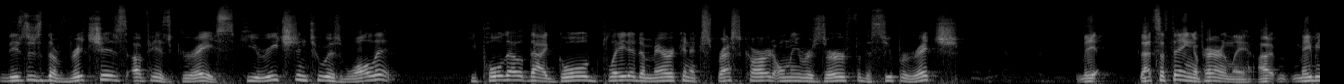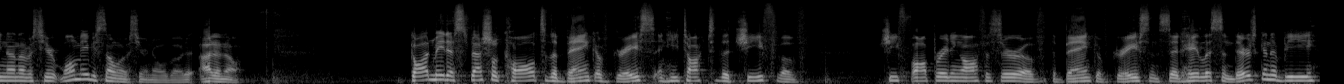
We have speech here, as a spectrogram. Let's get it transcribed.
these are the riches of his grace. He reached into his wallet. He pulled out that gold plated American Express card only reserved for the super rich. That's a thing, apparently. I, maybe none of us here, well, maybe some of us here know about it. I don't know. God made a special call to the Bank of Grace, and he talked to the chief of chief operating officer of the Bank of Grace and said, "Hey, listen, there's going to be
